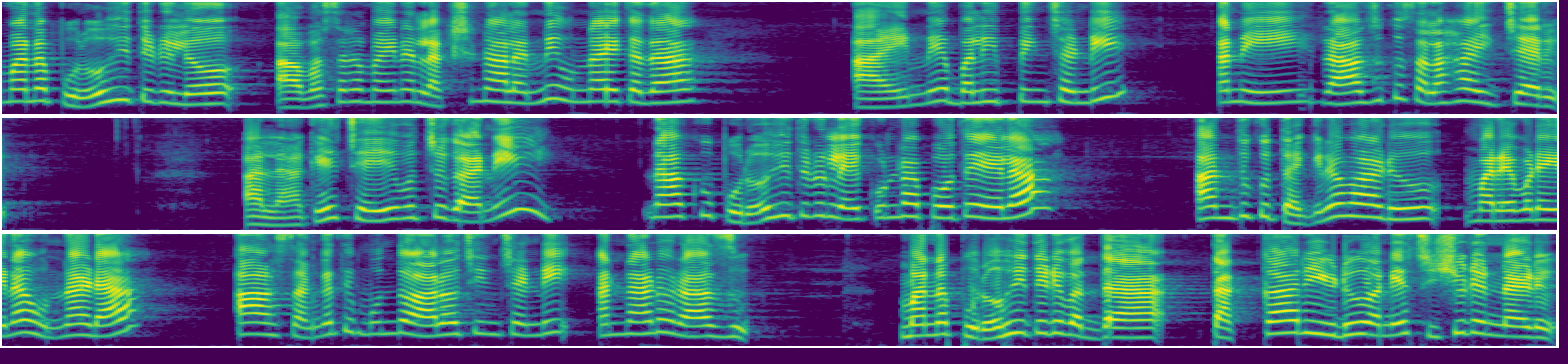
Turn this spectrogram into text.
మన పురోహితుడిలో అవసరమైన లక్షణాలన్నీ ఉన్నాయి కదా. ఆయన్నే బలి ఇప్పించండి అని రాజుకు సలహా ఇచ్చారు. అలాగే చేయవచ్చు గాని నాకు పురోహితుడు లేకుండా పోతే ఎలా? అందుకు తగినవాడు మరెవడైనా ఉన్నాడా? ఆ సంగతి ముందు ఆలోచించండి అన్నాడు రాజు. మన పురోహితుడి వద్ద తక్కారీయుడు అనే శిష్యుడున్నాడు.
